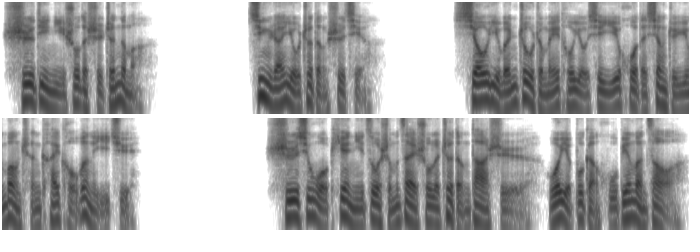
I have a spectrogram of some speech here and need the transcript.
师弟，你说的是真的吗？竟然有这等事情？萧逸文皱着眉头，有些疑惑的向着云望尘开口问了一句：“师兄，我骗你做什么？再说了，这等大事，我也不敢胡编乱造啊。”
